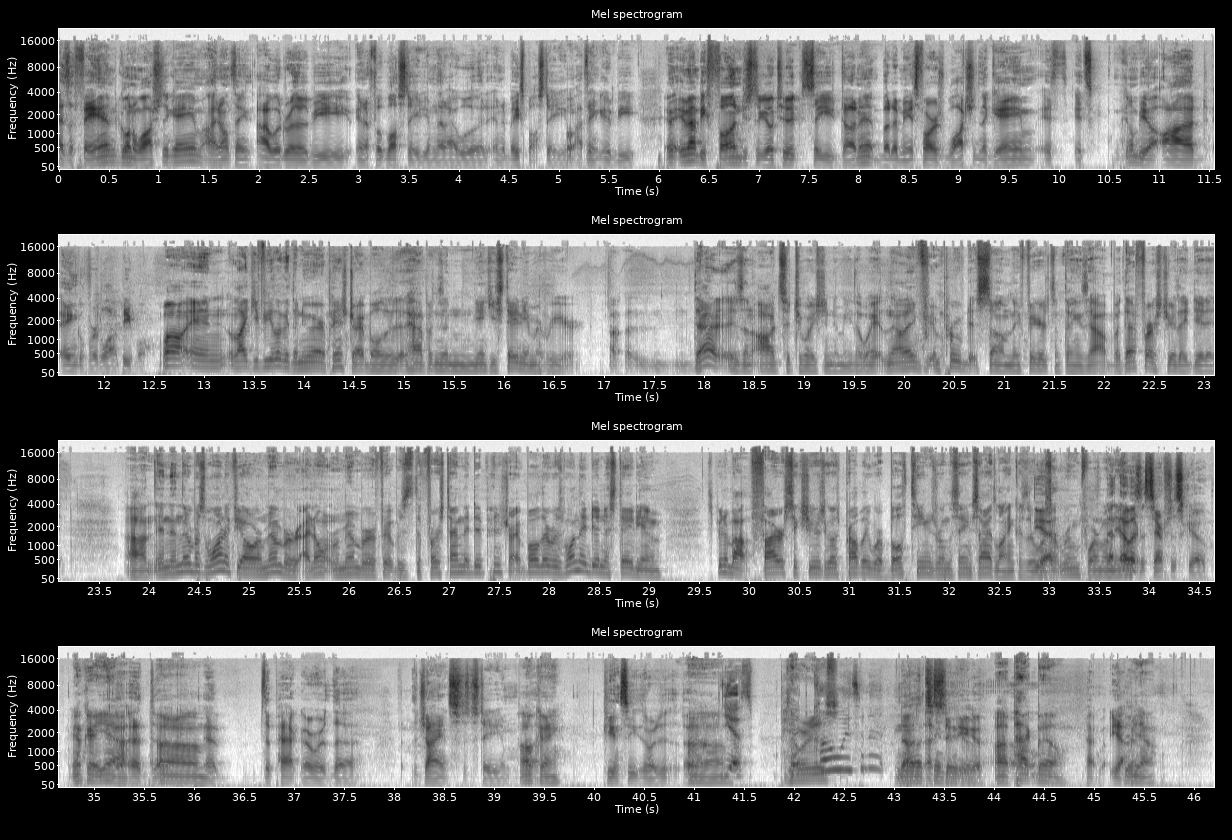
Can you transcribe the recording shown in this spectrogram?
as a fan going to watch the game, I don't think I would rather be in a football stadium than I would in a baseball stadium. I think it'd be, it, it might be fun just to go to it, say you've done it, but I mean, as far as watching the game, it's it's going to be an odd angle for a lot of people. Well, and like if you look at the New Era Pinstripe Bowl that happens in Yankee Stadium every year, uh, that is an odd situation to me. The way now they've improved it some, they figured some things out, but that first year they did it. Um, and then there was one, if y'all remember, I don't remember if it was the first time they did Pinstripe Bowl. There was one they did in a stadium. It's been about five or six years ago. Probably where both teams were on the same sideline because there Yeah. wasn't room for them on That, the that other. was at San Francisco. okay, yeah. At, uh, um, at the pack or the the Giants stadium. uh, okay. PNC. or what is? Uh, Uh, yes, is that it is? Petco, isn't it? no, No, that's, that's San San Diego. Diego. uh, Pac Bell. Pac- Yeah. Yeah.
